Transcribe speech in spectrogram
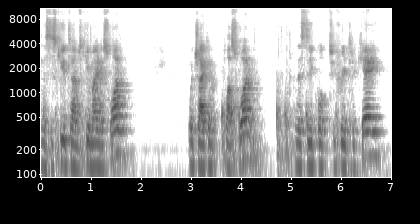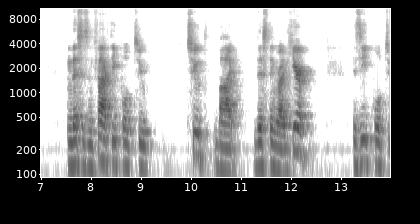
and this is q times q minus 1, which I can plus 1, and this is equal to 3 to the k, and this is in fact equal to 2 by this thing right here is equal to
